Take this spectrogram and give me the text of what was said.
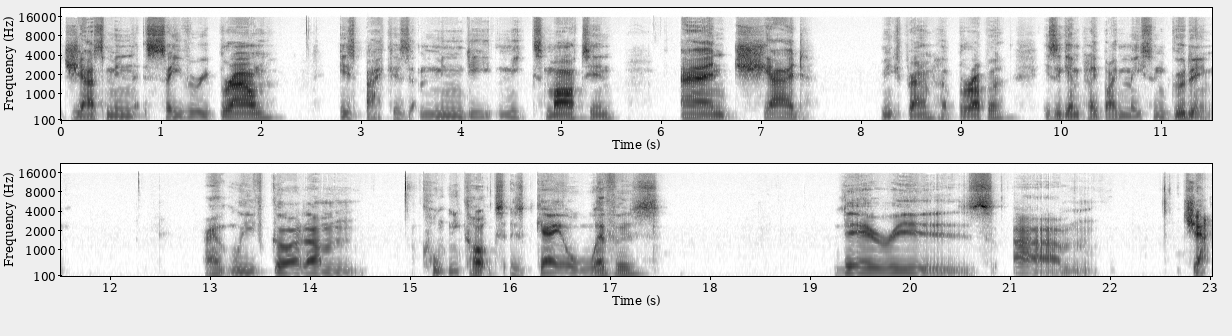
Jasmin Savoy Brown is back as Mindy Meeks Martin, and Chad Meeks Brown, her brother, is again played by Mason Gooding. Right, we've got um, Courteney Cox as Gale Weathers. There is um, Jack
